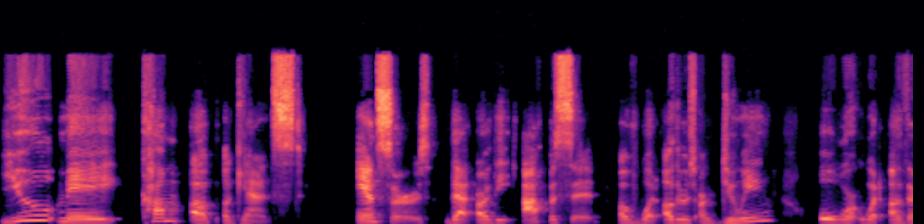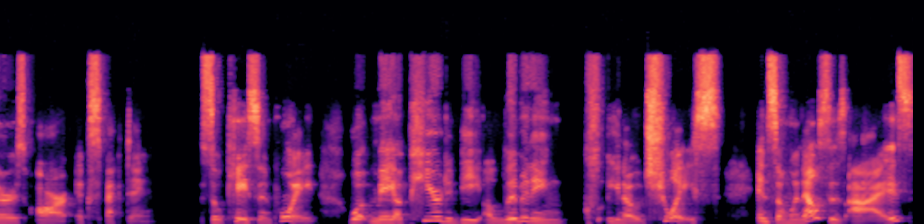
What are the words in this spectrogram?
you may come up against answers that are the opposite of what others are doing or what others are expecting. So case in point, what may appear to be a limiting, you know, choice in someone else's eyes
